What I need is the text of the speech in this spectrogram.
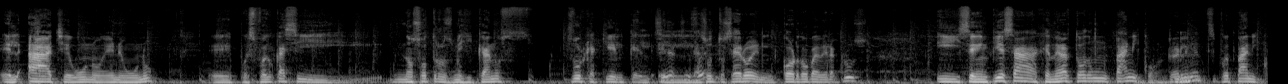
el AH1N1 eh, pues fue casi nosotros mexicanos surge aquí el, el- Sí, aquí el asunto cero en Córdoba, Veracruz y se empieza a generar todo un pánico, realmente fue pánico.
